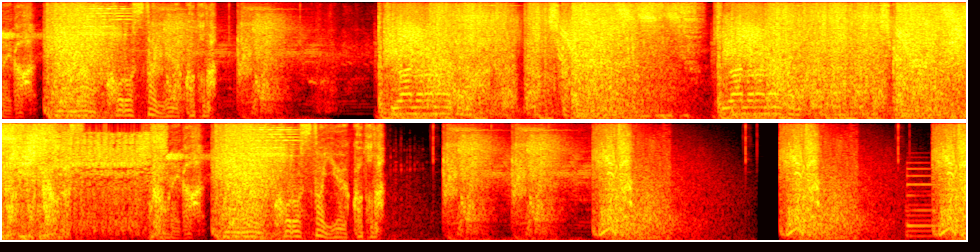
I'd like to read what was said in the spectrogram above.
れが。人間を殺すということだ。気は乗らないけど。仕方ない。気は乗らない。けど仕方ない。殺すこれが。人間を殺す。ということだ見えた。見えた。見えた。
